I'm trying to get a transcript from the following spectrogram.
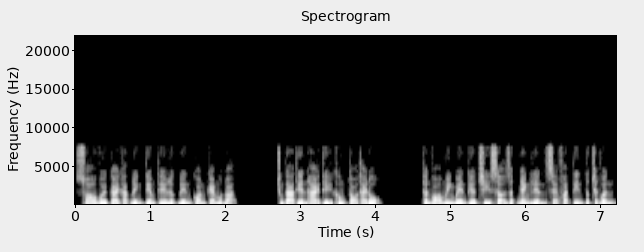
so với cái khác đỉnh tiêm thế lực đến còn kém một đoạn. Chúng ta thiên hải thị không tỏ thái độ. Thần võ minh bên kia chỉ sợ rất nhanh liền sẽ phát tin tức chất vấn.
